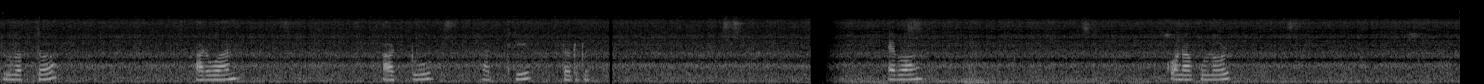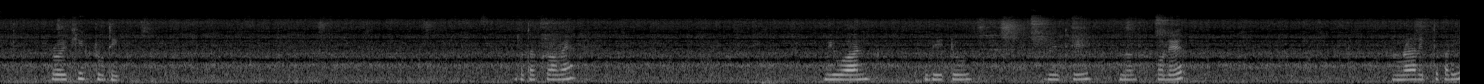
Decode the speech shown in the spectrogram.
দূরত্ব R one R two R three এবং কণাগুলোর রৈখিক দ্রুতি যথাক্রমে V one V two V three হলে আমরা লিখতে পারি,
